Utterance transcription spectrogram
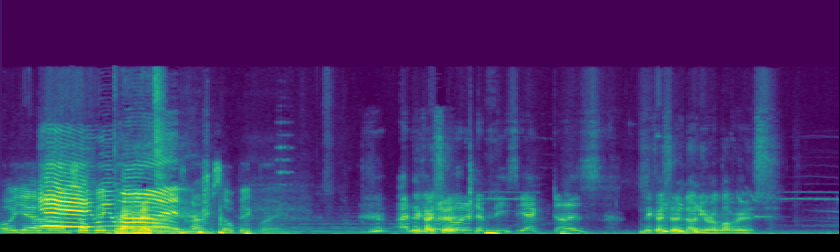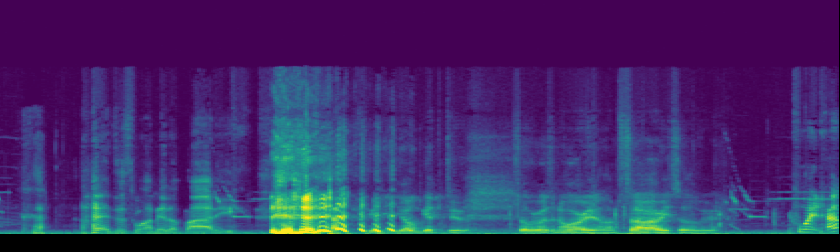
Oh yeah, Yay, I'm so big Damn brain. I'm so big brain. I don't Nick, I even should- know what an amnesiac does. Nick, I should have known you were lovers. I just wanted a body. You, you don't get to. Silver was an Oreo. I'm sorry, Silver. Wait, how,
